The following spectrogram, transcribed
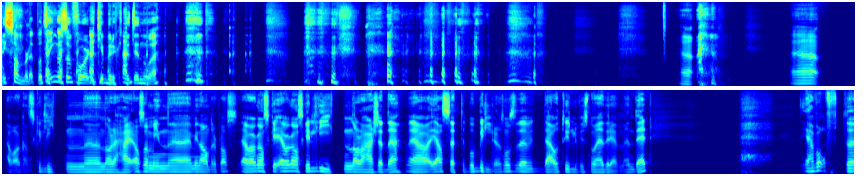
De samler på ting, og så får de ikke brukt det til noe. Eh, jeg var ganske liten eh, når det her Altså min, eh, min andreplass. Jeg, var ganske- jeg var ganske liten når det her skjedde. Jeg, jeg har sett det på bilder, og sånn, så det, det er jo tydeligvis noe jeg drev med en del. Jeg var ofte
